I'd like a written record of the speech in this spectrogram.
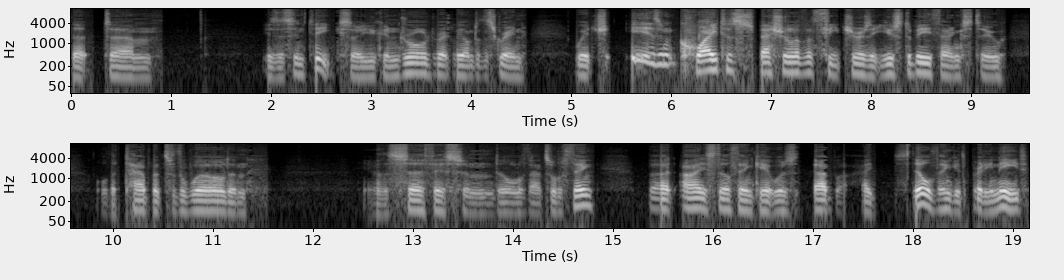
that um, is a Cintiq, so you can draw directly onto the screen, which isn't quite as special of a feature as it used to be, thanks to all the tablets of the world and you know, the Surface and all of that sort of thing. But I still think it was, uh, I still think it's pretty neat,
